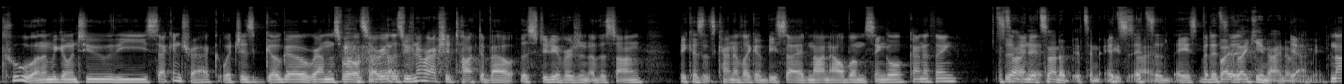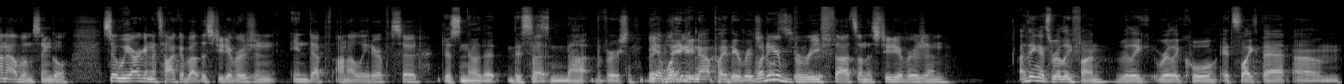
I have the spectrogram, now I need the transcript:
Cool. And then we go into the second track, which is Go Go Around This World. So I realized we've never actually talked about the studio version of the song because it's kind of like a B side, non album single kind of thing. It's So- not and it's it- not a it's an A it's it's an ace, but it's but a- like you know i know yeah, what you mean non-album single. So we are going to talk about the studio version in depth on a later episode. just know that this is not the version they, Yeah, what they do your- not play the original What are your brief thoughts on the studio version? I think it's really fun, really, really cool. It's like that. Um,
